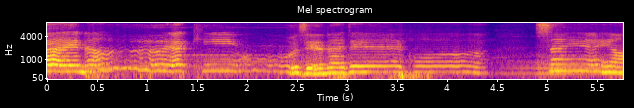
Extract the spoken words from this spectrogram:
कायना अखियों जरा देखो सैया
